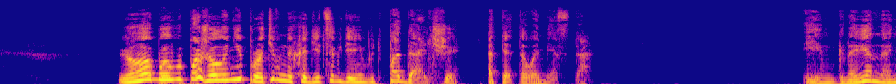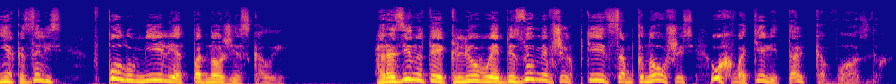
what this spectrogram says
— Я был бы, пожалуй, не против находиться где-нибудь подальше от этого места. И мгновенно они оказались в полумиле от подножья скалы. Разинутые клювы обезумевших птиц, сомкнувшись, ухватили только воздух.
